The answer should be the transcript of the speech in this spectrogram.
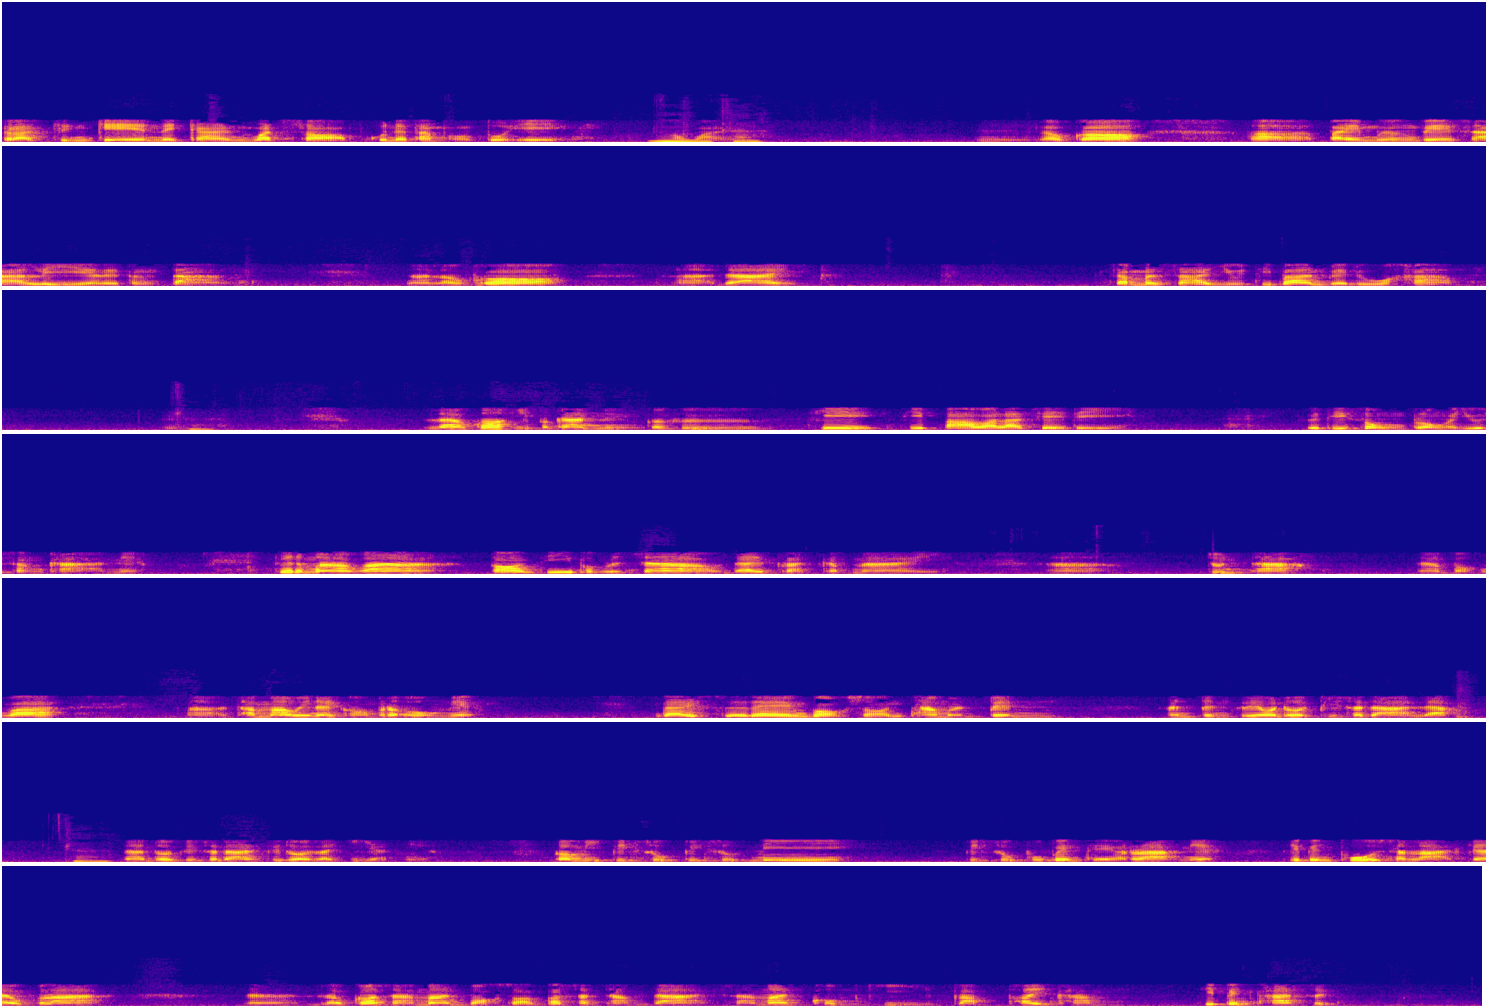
ตรัสถึงเกณฑ์ในการวัดสอบคุณธรรมของตัวเองอืมเอาไว้ค่ะ อืม แล้วก็อ่าไปเมืองเบสาลีอะไรต่างๆนะแล้วก็อ่าได้จำพรรษาอยู่ที่บ้านเวรุวคามค่ะแล้วก็อีกประการหนึ่งก็คือที่ที่ปาวาลเจดีย์คือที่ทรงปรงอายุสังขารเนี่ยคืออาตมาว่าตอนที่พระพุทธเจ้าได้ตรัสกับนายอ่าจุนทะนะบอกว่าอ่าธรรมวินัยของพระองค์เนี่ย ได้แสดงบอกสอนทำมันเป็นอันเป็นเรียกว่าโดยพิสดารแล้วค่ะนะโดยพิสดารคือโดยละเอียดเนี่ย ก็มีภิกษุภิกษุณีภิกษุผู้เป็นเถระเนี่ย ที่เป็นผู้ฉลาดแก้วกล้านะแล้วก็สามารถบอกสอนพระสัทธรรมได้ สามารถข่มขี่ปรับถ้อยคำที่เป็นค่าศึก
